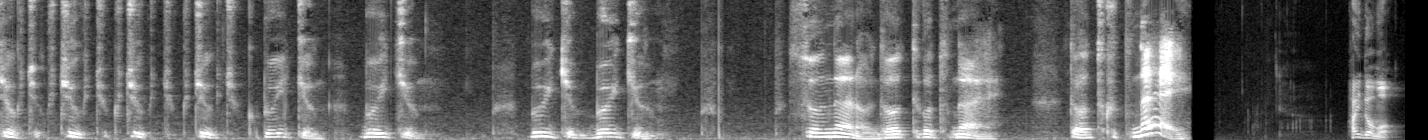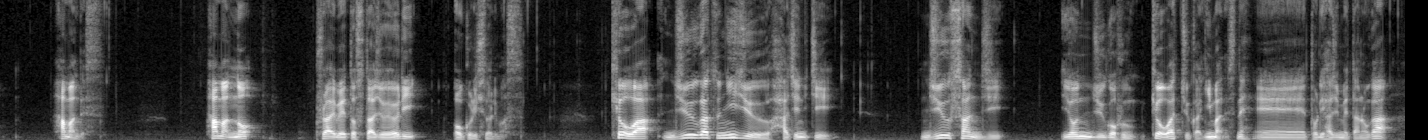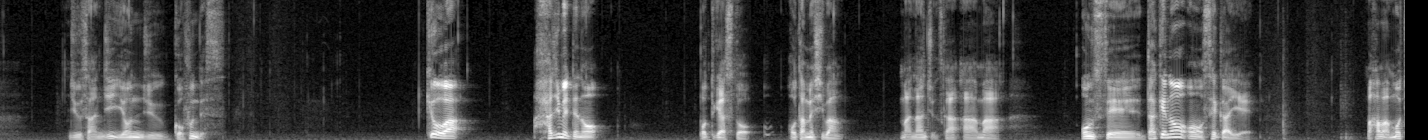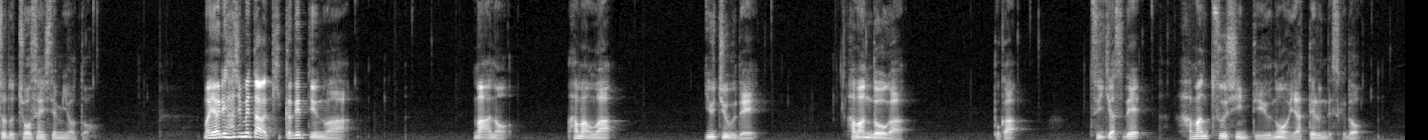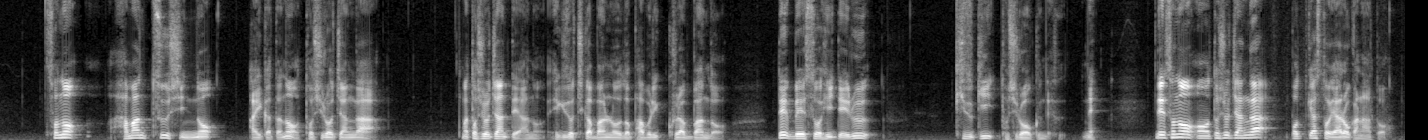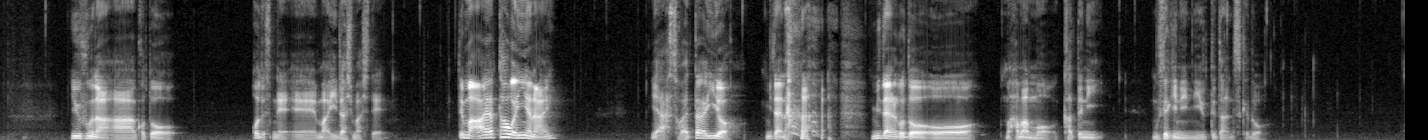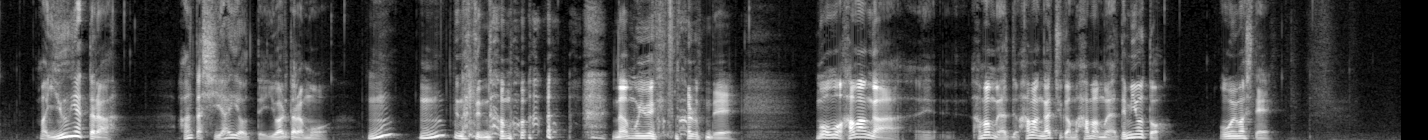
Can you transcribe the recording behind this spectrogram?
チュチュチュチュチュチュチュュュそんなのどうってこないどっないはいどうもハマンですハマンのプライベートスタジオよりお送りしております今日は10月28日13時45分今日はっていうか今ですね、えー、撮り始めたのが「13時45分です。今日は初めてのポッドキャストお試し版。まあ何ていうんですか？あまあ音声だけの世界へ、まあ、ハマンもちょっと挑戦してみようと。まあ、やり始めたきっかけっていうのは、まあ、あの、ハマンは YouTube でハマン動画とかツイキャスでハマン通信っていうのをやってるんですけど、そのハマン通信の相方のとしろちゃんが、まあ、としろちゃんってあの、エキゾチカバンロードパブリッククラブバンドでベースを弾いている木月敏郎くんですね。で、そのとしろちゃんが、ポッドキャストをやろうかなというふうなことををですね、えー、まあ言い出しまして。で、まあ、ああやった方がいいんじゃない？いや、そうやったらいいよ。みたいな みたいなことを、まあ、ハマンも勝手に無責任に言ってたんですけど、まあ言うんやったら、あんた試合よって言われたらもう、ん？ん？っ てなって何も何も言えなくなるんで、もうもうハマンが、ハマンもやって、ハマンがっていうか、まあ、ハマンもやってみようと思いまして、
